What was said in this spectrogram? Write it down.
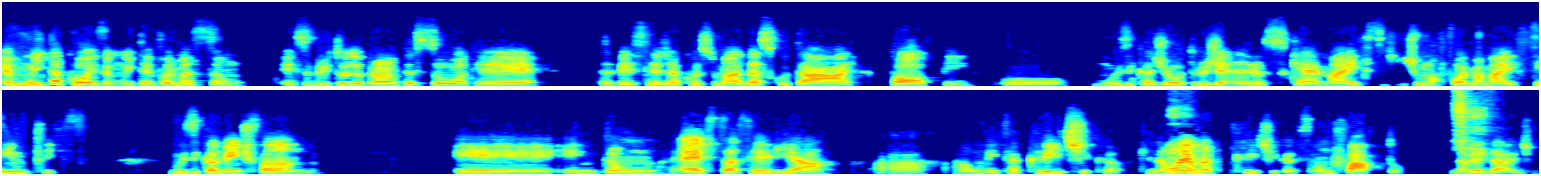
É muita coisa, muita informação. E sobretudo para uma pessoa que talvez seja acostumada a escutar pop ou música de outros gêneros, que é mais de uma forma mais simples, musicalmente falando. É, então, essa seria a, a única crítica, que não é uma crítica, é um fato, na Sim. verdade.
